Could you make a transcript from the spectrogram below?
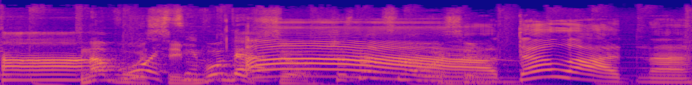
А, на 8. Вот и все. 16 А, на 8. да ладно.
